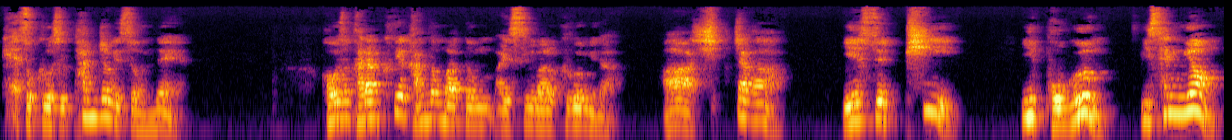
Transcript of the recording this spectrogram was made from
계속 그것을 판 적이 있었는데 거기서 가장 크게 감동받던 말씀이 바로 그겁니다. 아, 십자가, 예수의 피, 이 복음, 이 생명,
